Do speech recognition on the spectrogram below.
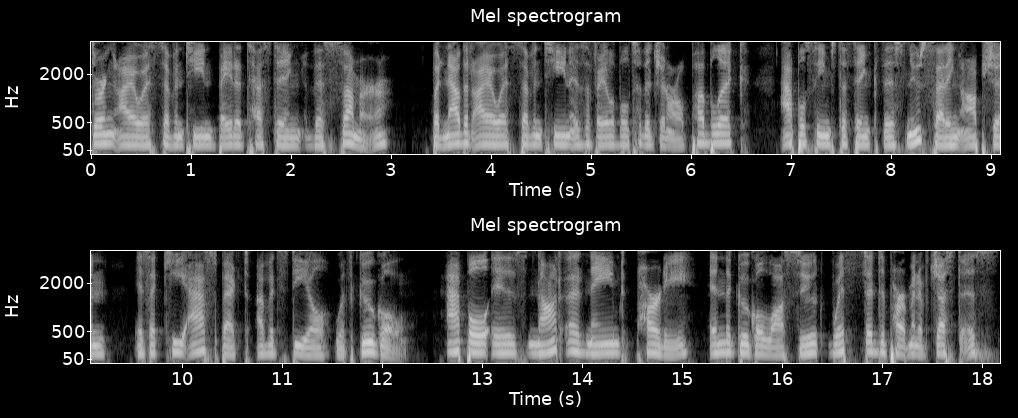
during iOS 17 beta testing this summer, but now that iOS 17 is available to the general public, Apple seems to think this new setting option is a key aspect of its deal with Google. Apple is not a named party in the Google lawsuit with the Department of Justice,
